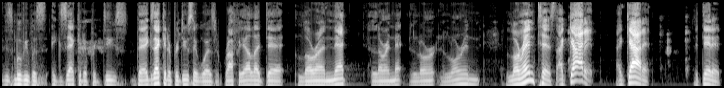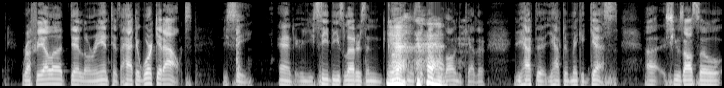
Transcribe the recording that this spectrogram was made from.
this movie was executive produced. The executive producer was Rafaela de Laurenet, Laurenet, Lauren, Laurentis. I got it. I got it. I did it. Raffaella de Laurentiis. I had to work it out. You see, and you see these letters and Yeah. consonants that don't belong together. You have to you have to make a guess. Uh, she was also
